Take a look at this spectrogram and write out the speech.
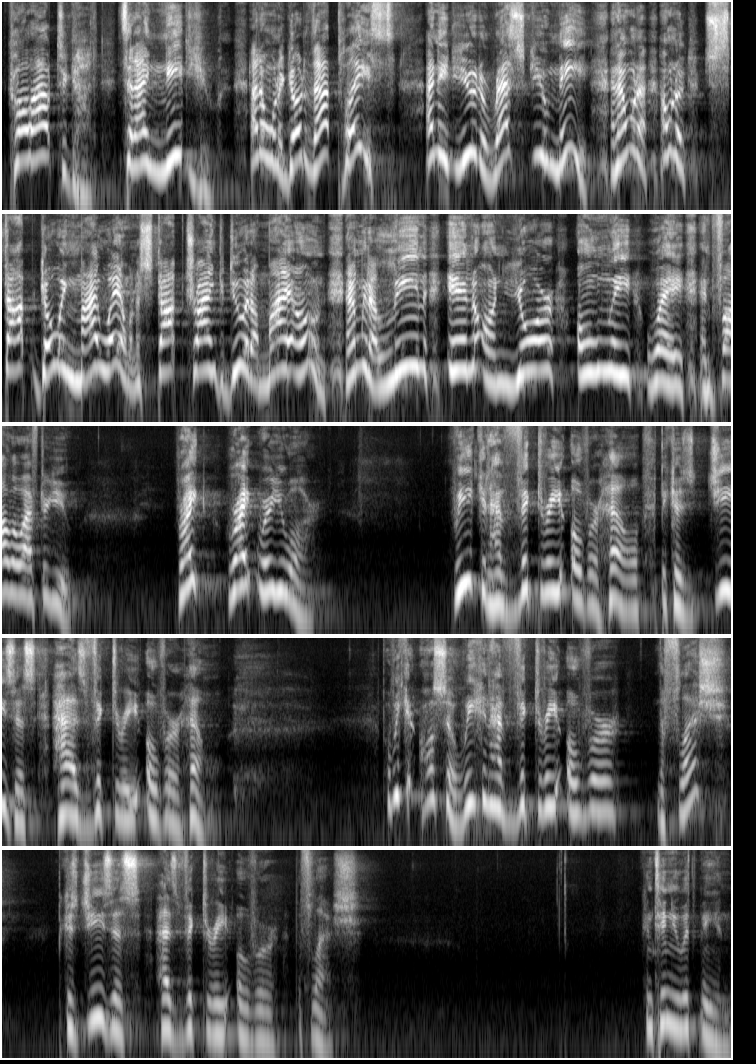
Call out to God. Said, I need you. I don't want to go to that place. I need you to rescue me. And I want to I want to stop going my way. I want to stop trying to do it on my own. And I'm going to lean in on your only way and follow after you. Right right where you are. We can have victory over hell because Jesus has victory over hell. But we can also we can have victory over the flesh because Jesus has victory over the flesh. Continue with me and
